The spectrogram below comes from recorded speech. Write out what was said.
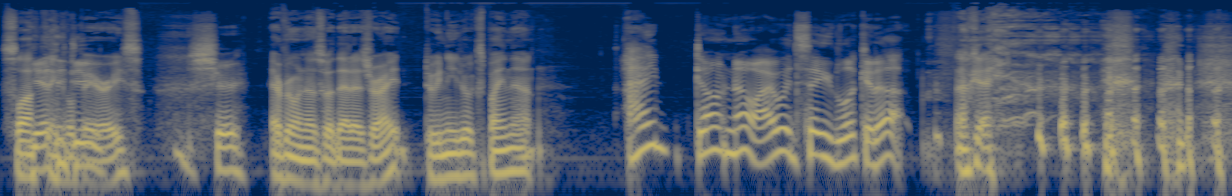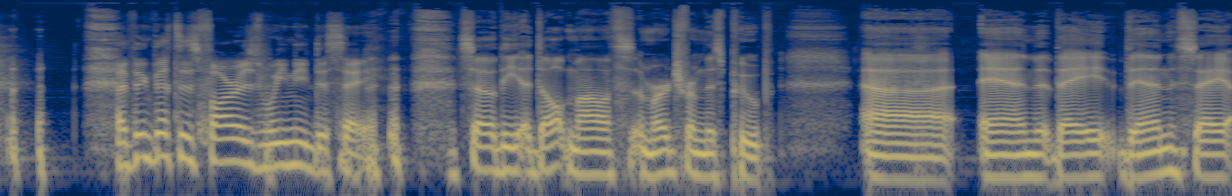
sloth Yeah, dingleberries. Sure. Everyone knows what that is, right? Do we need to explain that? I don't know. I would say look it up. Okay. I think that's as far as we need to say. So the adult moths emerge from this poop, uh, and they then say,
